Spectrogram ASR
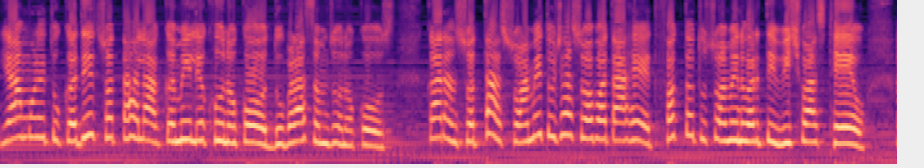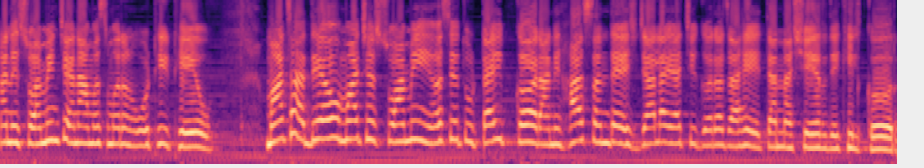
यामुळे तू कधीच स्वतःला कमी लेखू नको दुबळा समजू नकोस. कारण स्वतः स्वामी तुझ्या सोबत आहेत. फक्त तू स्वामींवरती विश्वास ठेव आणि स्वामींचे नामस्मरण ओठी ठेव. माझा देव माझे स्वामी असे तू टाईप कर आणि हा संदेश ज्याला याची गरज आहे त्यांना शेअर देखील कर.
